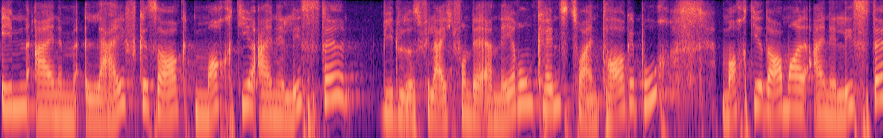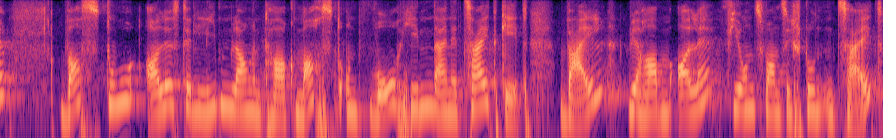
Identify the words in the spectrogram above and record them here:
in einem Live gesagt, mach dir eine Liste, wie du das vielleicht von der Ernährung kennst, so ein Tagebuch. Mach dir da mal eine Liste was du alles den lieben langen Tag machst und wohin deine Zeit geht. Weil wir haben alle 24 Stunden Zeit.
